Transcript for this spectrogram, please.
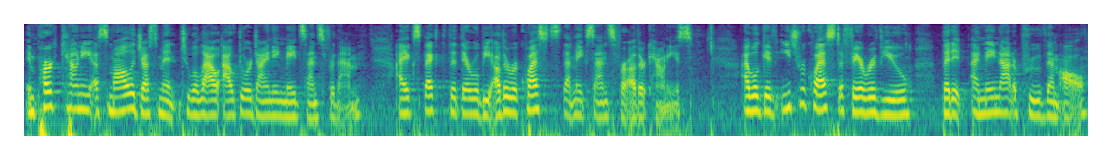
In Park County, a small adjustment to allow outdoor dining made sense for them. I expect that there will be other requests that make sense for other counties. I will give each request a fair review, but it, I may not approve them all.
